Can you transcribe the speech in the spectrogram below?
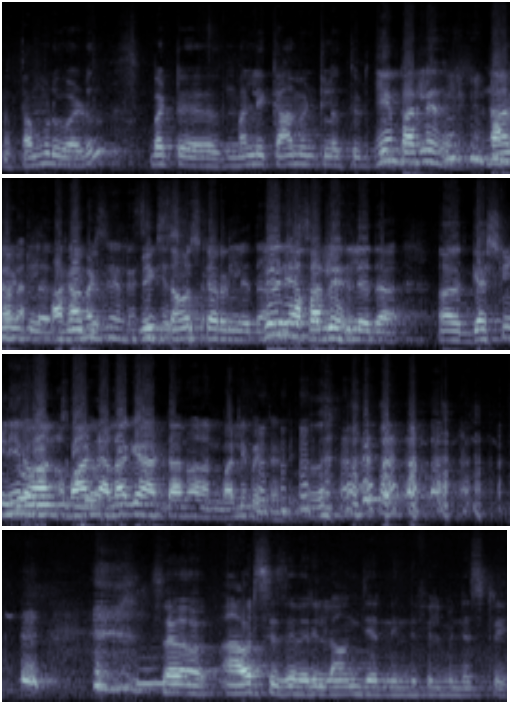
నా తమ్ముడు వాడు. బట్ మళ్ళీ కామెంట్లో తిడుతూ ఏం పర్లేదు. నా కామెంట్లో ఆ comments నేను మీకు. సంస్కారం లేదా? పర్లేదు. లేదా? గెస్ట్ అలాగే అంటాను అని మళ్ళీ పెట్టండి. So ours is a very long journey in the film industry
